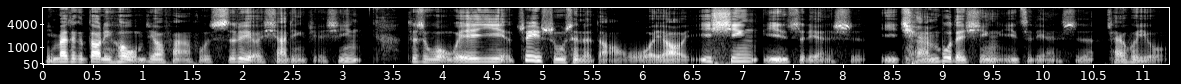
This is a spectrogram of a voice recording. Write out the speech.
明白这个道理后，我们就要反复思虑，而下定决心。这是我唯一最殊胜的道。我要一心一志练师，以全部的心一志练师，才会有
